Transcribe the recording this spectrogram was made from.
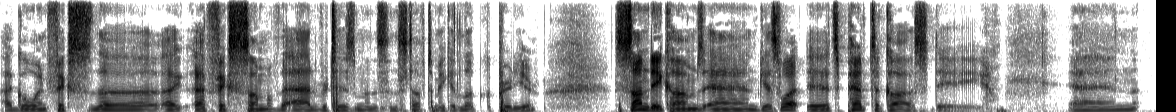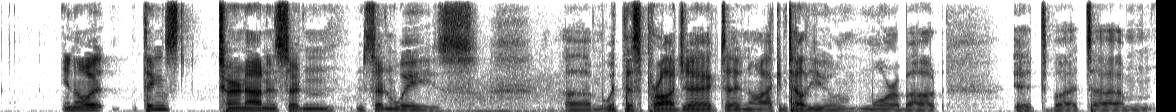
I go and fix the I, I fix some of the advertisements and stuff to make it look prettier. Sunday comes and guess what? It's Pentecost Day. And you know it things turn out in certain in certain ways. Um, with this project, I know I can tell you more about it, but um,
